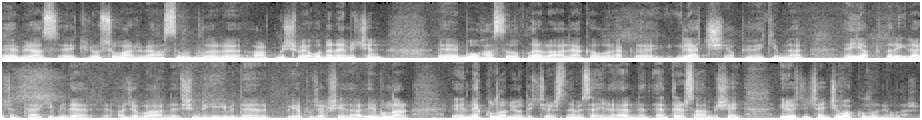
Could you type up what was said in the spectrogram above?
E, biraz e, kilosu var ve hastalıkları artmış ve o dönem için e, bu hastalıklarla alakalı olarak e, ilaç yapıyor hekimler. E, yaptıkları ilacın terkibi de acaba ne, şimdiki gibi denenip yapılacak şeyler değil. Bunlar ne kullanıyordu içerisinde? Mesela en, enteresan bir şey ilacın içine civa kullanıyorlar.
